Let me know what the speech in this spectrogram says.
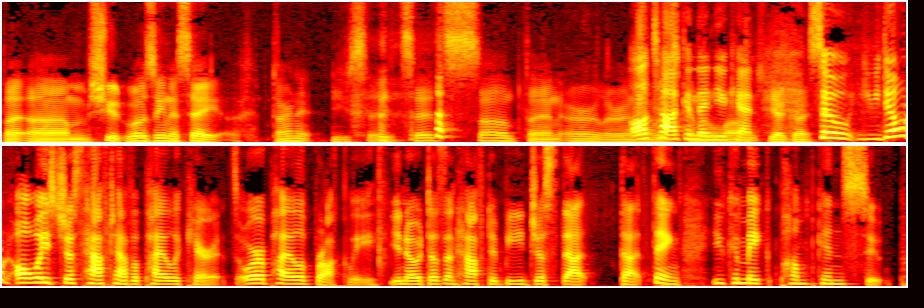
But um, shoot, what was I going to say? Darn it! You said, said something earlier. I'll talk and then you can. Yeah, go ahead. So you don't always just have to have a pile of carrots or a pile of broccoli. You know, it doesn't have to be just that that thing. You can make pumpkin soup.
